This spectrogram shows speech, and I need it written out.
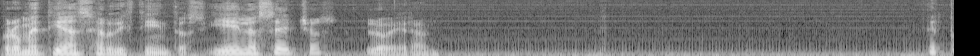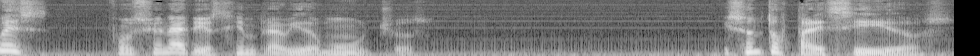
prometían ser distintos y en los hechos lo eran. Después, funcionarios siempre ha habido muchos. Y son todos parecidos.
